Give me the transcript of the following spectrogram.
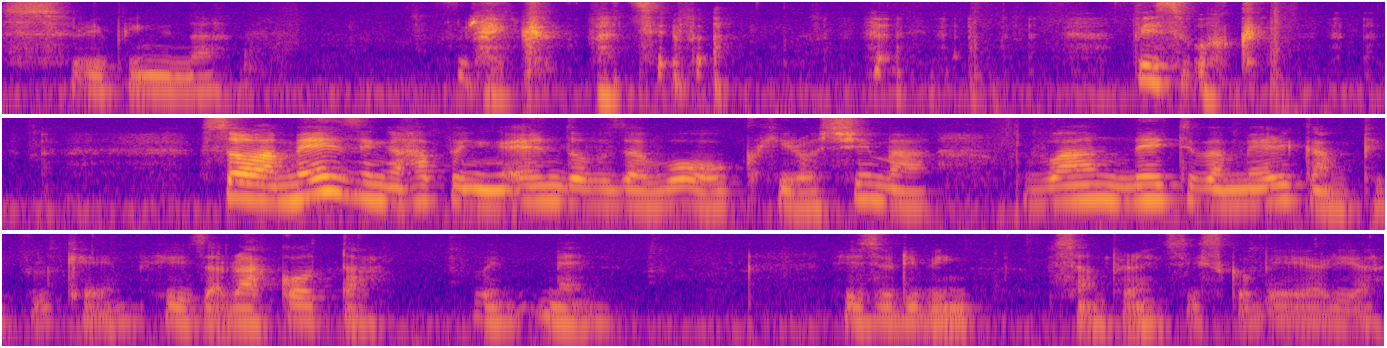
sleeping in a like whatever peace walk. so amazing happening end of the walk Hiroshima. One Native American people came. He's a Lakota man. He's living San Francisco Bay Area,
